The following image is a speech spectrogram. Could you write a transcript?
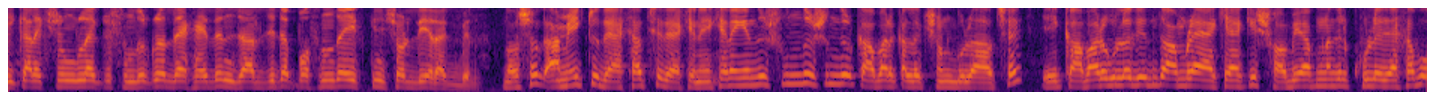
এই কালেকশনগুলো একটু সুন্দর করে দেখাই দেন। যার যেটা পছন্দ হয় স্ক্রিনশট দিয়ে রাখবেন। দর্শক আমি একটু দেখাচ্ছি দেখেন এখানে কিন্তু সুন্দর সুন্দর কাবার কালেকশনগুলো আছে। এই কাবারগুলো কিন্তু আমরা একে একে সবই আপনাদের খুলে দেখাবো।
